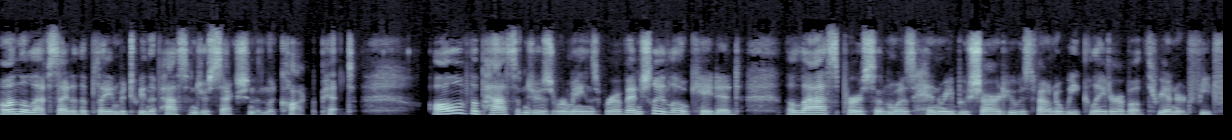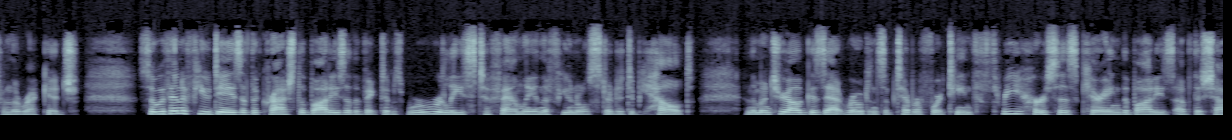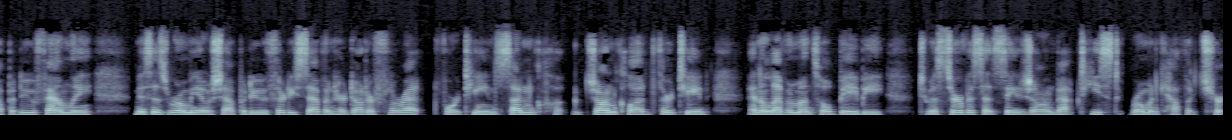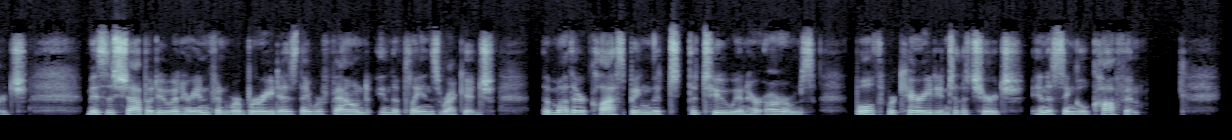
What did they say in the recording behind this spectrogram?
on the left side of the plane between the passenger section and the cockpit. All of the passengers' remains were eventually located. The last person was Henry Bouchard, who was found a week later about 300 feet from the wreckage. So within a few days of the crash, the bodies of the victims were released to family and the funerals started to be held. And the Montreal Gazette wrote on September 14th three hearses carrying the bodies of the Chapaudu family Mrs. Romeo Chapaudu, 37, her daughter Florette, 14, son John Claude, 13, and 11 months old baby to a service at St. Jean Baptiste Roman Catholic Church. Mrs. Chapaudu and her infant were buried as they were found in the plane's wreckage, the mother clasping the, the two in her arms. Both were carried into the church in a single coffin.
